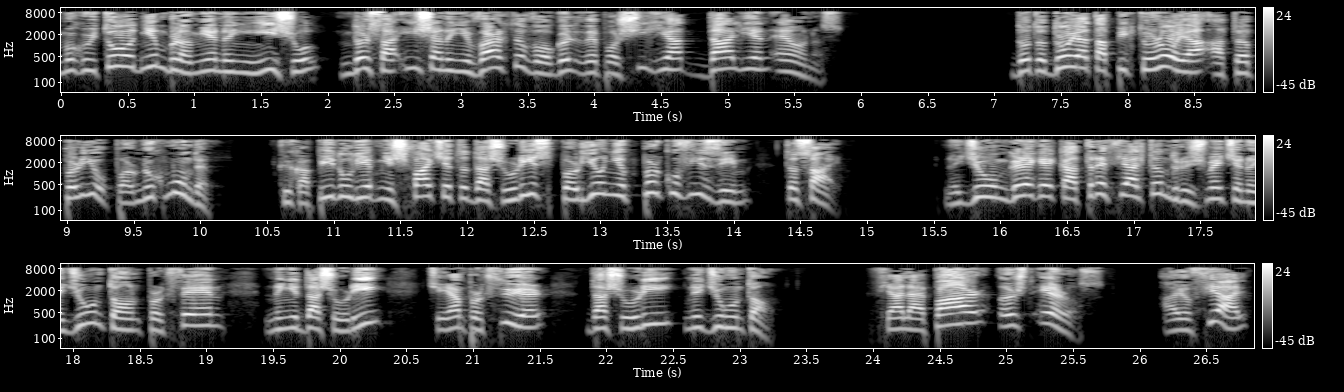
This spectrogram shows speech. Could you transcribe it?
Më kujtohet një mbrëmje në një ishull, ndërsa isha në një varkë të vogël dhe po shihja daljen e hënës. Do të doja ta pikturoja atë për ju, por nuk mundem. Ky kapitull jep një shfaqje të dashurisë, por jo një përkufizim të saj. Në gjuhën greke ka tre fjalë të ndryshme që në gjuhën tonë përkthehen në një dashuri që janë përkthyer dashuri në gjuhën tonë. Fjala e parë është eros. Ajo fjalë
